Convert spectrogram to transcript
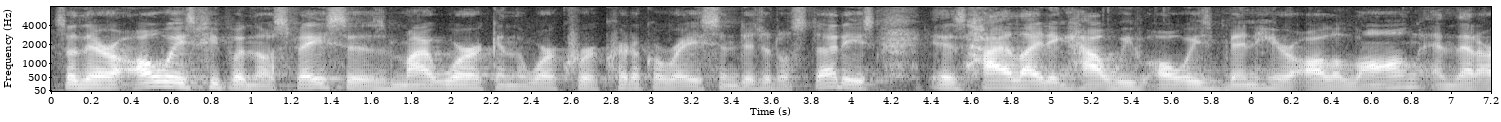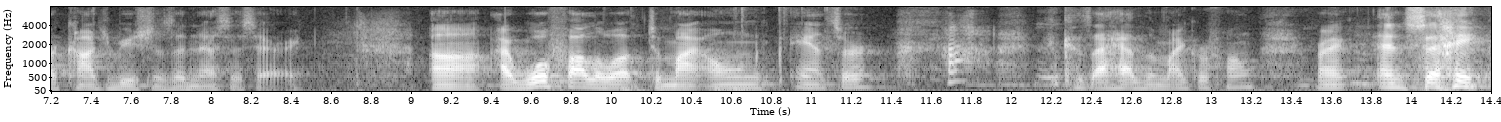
So there are always people in those spaces. My work and the work for critical race and digital studies is highlighting how we've always been here all along and that our contributions are necessary. Uh, I will follow up to my own answer. because I have the microphone, right? And say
